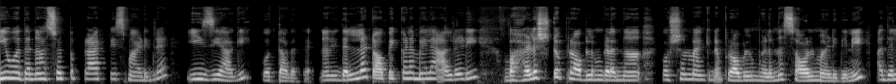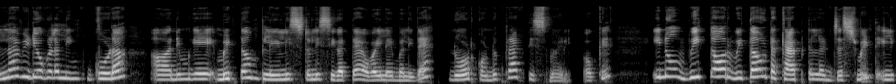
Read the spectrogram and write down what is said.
ನೀವು ಅದನ್ನು ಸ್ವಲ್ಪ ಪ್ರಾಕ್ಟೀಸ್ ಮಾಡಿದರೆ ಈಸಿಯಾಗಿ ಗೊತ್ತಾಗುತ್ತೆ. ನಾನು ಇದೆಲ್ಲ ಟಾಪಿಕ್ಗಳ ಮೇಲೆ ಆಲ್ರೆಡಿ ಬಹಳಷ್ಟು ಪ್ರಾಬ್ಲಮ್ಗಳನ್ನು ಕ್ವಶನ್ ಬ್ಯಾಂಕಿನ ಪ್ರಾಬ್ಲಮ್ಗಳನ್ನು ಸಾಲ್ವ್ ಮಾಡಿದ್ದೀನಿ. ಅದೆಲ್ಲ ವಿಡಿಯೋಗಳ ಲಿಂಕ್ ಕೂಡ ನಿಮಗೆ ಮಿಡ್ ಟರ್ಮ್ ಪ್ಲೇಲಿಸ್ಟಲ್ಲಿ ಸಿಗುತ್ತೆ ಅವೈಲೇಬಲ್ ಇದೆ. ನೋಡಿಕೊಂಡು ಪ್ರಾಕ್ಟೀಸ್ ಮಾಡಿ ಓಕೆ ಇನ್ನು with or without a capital adjustment ಇಲ್ಲಿ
